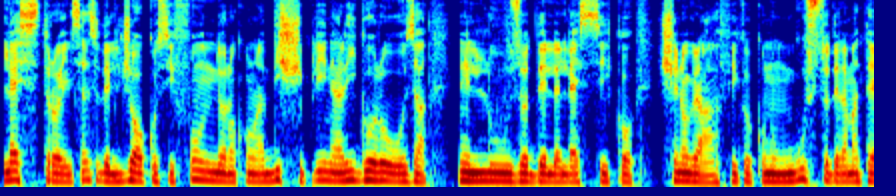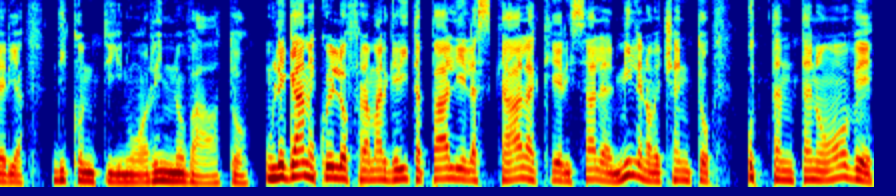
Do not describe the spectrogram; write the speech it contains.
l'estro e il senso del gioco si fondono con una disciplina rigorosa nell'uso del lessico scenografico, con un gusto della materia di continuo rinnovato. Un legame quello fra Margherita Palli e la Scala che risale al 1989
